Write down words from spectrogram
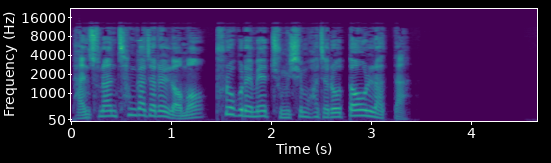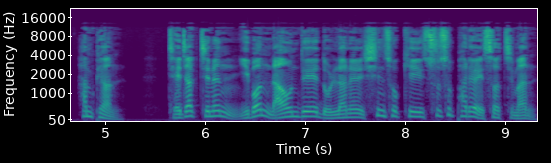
단순한 참가자를 넘어 프로그램의 중심 화제로 떠올랐다. 한편 제작진은 이번 라운드의 논란을 신속히 수습하려 애썼지만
